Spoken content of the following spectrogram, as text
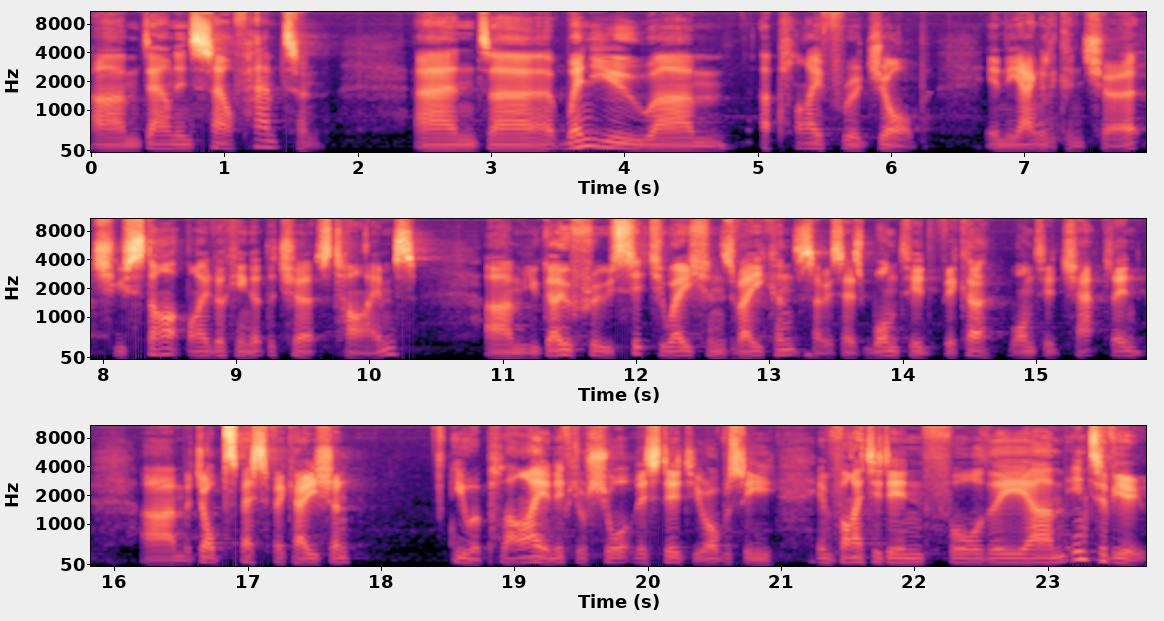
um, down in Southampton. And uh, when you um, apply for a job in the Anglican Church, you start by looking at the church times. Um, you go through situations vacant, so it says wanted vicar, wanted chaplain, um, a job specification. You apply, and if you're shortlisted, you're obviously invited in for the um, interview.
